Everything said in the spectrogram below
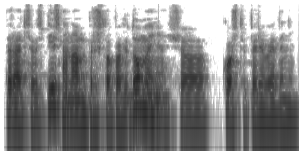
Операція успішна. Нам прийшло повідомлення, що кошти переведені.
